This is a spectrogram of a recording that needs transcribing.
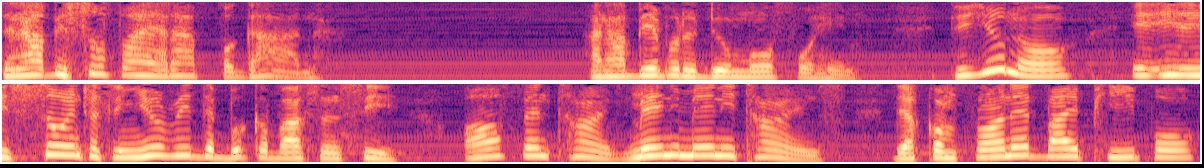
then I'll be so fired up for God. And I'll be able to do more for Him. Do you know, it is so interesting. You read the book of Acts and see oftentimes, many, many times, they're confronted by people,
